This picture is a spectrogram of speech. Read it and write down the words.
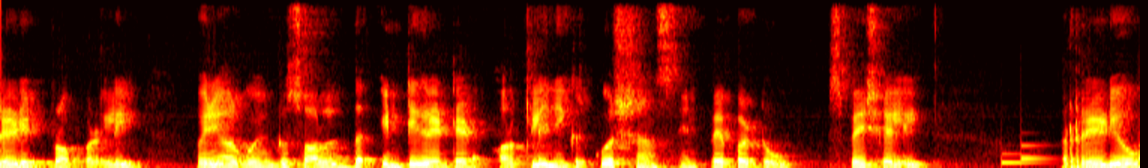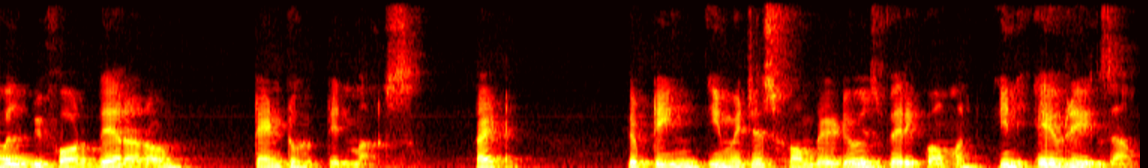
read it properly when you are going to solve the integrated or clinical questions in paper 2 especially radio will be for there around 10 to 15 marks right? 15 images from radio is very common in every exam.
